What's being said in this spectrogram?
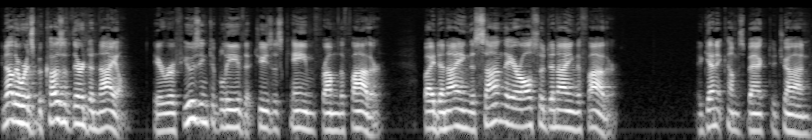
In other words, because of their denial, they are refusing to believe that Jesus came from the Father. By denying the Son, they are also denying the Father. Again, it comes back to John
